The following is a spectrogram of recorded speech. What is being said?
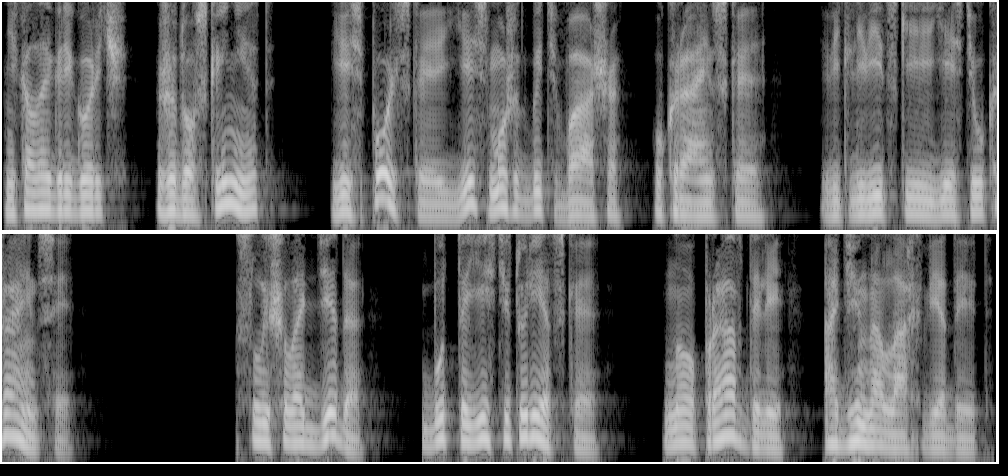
Николай Григорьевич, жидовской нет. Есть польская, есть, может быть, ваша, украинская, ведь левицкие есть и украинцы. Слышал от деда, будто есть и турецкая, но правда ли, один Аллах ведает».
